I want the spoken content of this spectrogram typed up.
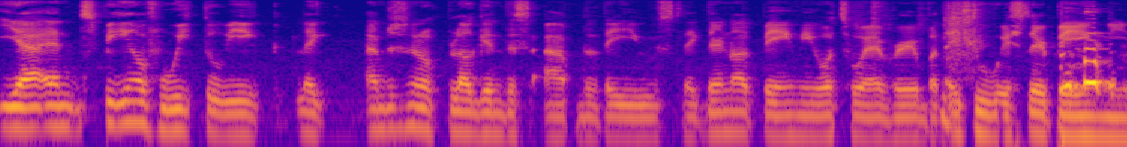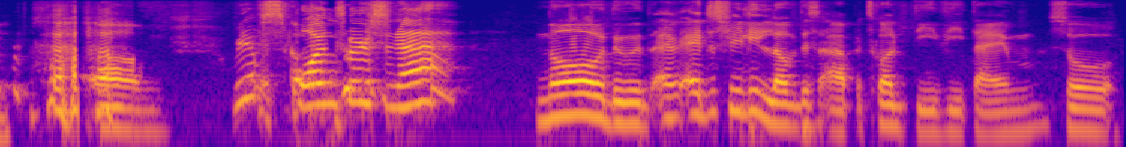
yeah and speaking of week to week like i'm just gonna plug in this app that they use. Like they're not paying me whatsoever but i do wish they're paying me. Um We have called- sponsors na. no dude. I, I just really love this app. It's called tv time. So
